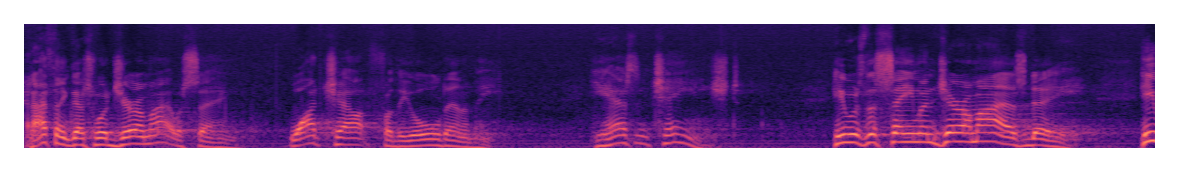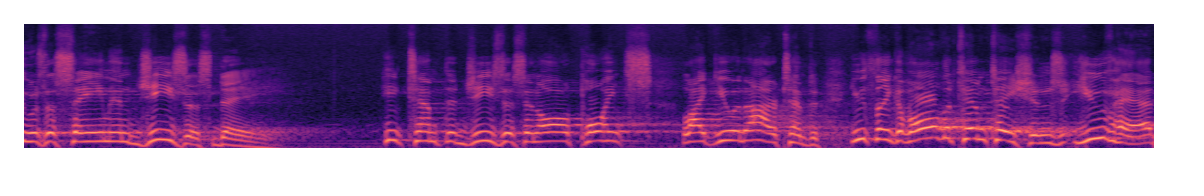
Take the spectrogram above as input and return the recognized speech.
And I think that's what Jeremiah was saying. Watch out for the old enemy. He hasn't changed. He was the same in Jeremiah's day. He was the same in Jesus' day. He tempted Jesus in all points like you and I are tempted. You think of all the temptations you've had,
